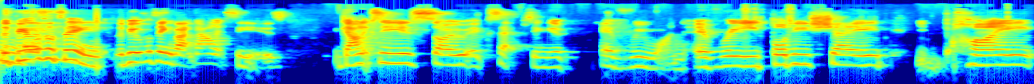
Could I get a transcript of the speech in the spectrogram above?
the beautiful thing, the beautiful thing about Galaxy is Galaxy is so accepting of everyone, every body shape, height,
